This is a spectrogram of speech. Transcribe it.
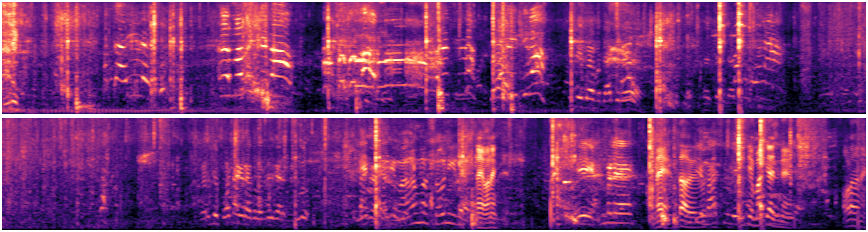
துணி வந்து போட்டோகிராஃபர் வந்திருக்காரு நல்லு வரமா சோனியில அண்ணே அன்பனே. அண்ணே இந்தா ஊட்டியை மாற்றியாச்சுண்ணே அவ்வளோதானே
